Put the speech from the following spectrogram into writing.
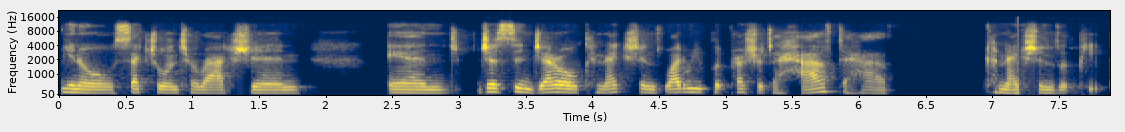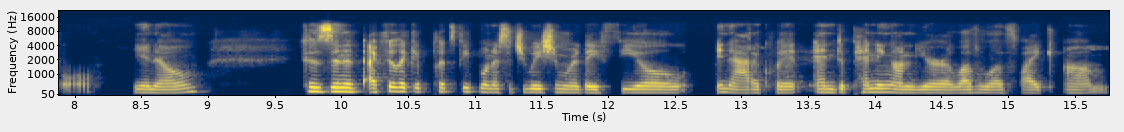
you know sexual interaction and just in general connections why do we put pressure to have to have connections with people you know? Because then i feel like it puts people in a situation where they feel inadequate and depending on your level of like um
